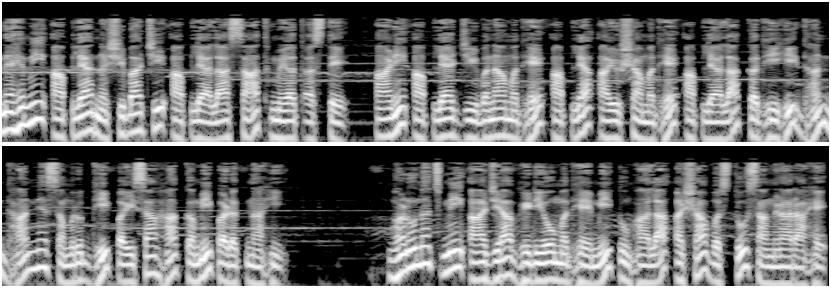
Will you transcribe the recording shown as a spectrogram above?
नेहमी आपल्या नशिबाची आपल्याला साथ मिळत असते. आणि आपल्या जीवनामध्ये आपल्या आयुष्यामध्ये आपल्याला कधीही धन धान्य समृद्धी पैसा हा कमी पडत नाही. म्हणूनच मी आज या व्हिडिओमध्ये मी तुम्हाला अशा वस्तू सांगणार आहे.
